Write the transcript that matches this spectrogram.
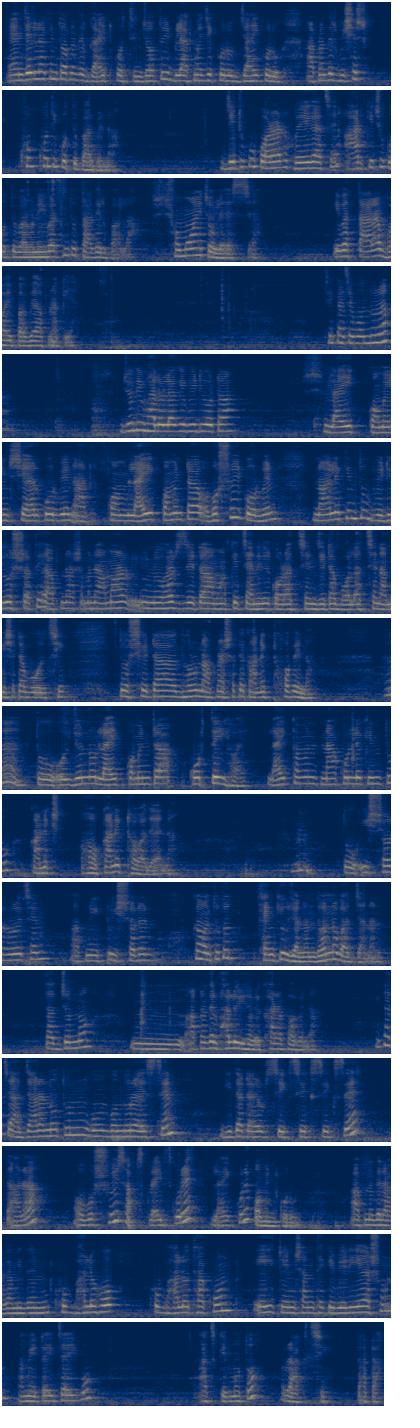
অ্যাঞ্জেলরা কিন্তু আপনাদের গাইড করছেন। যতই ব্ল্যাক ম্যাজিক করুক, যাই করুক, আপনাদের বিশেষ খুব ক্ষতি করতে পারবে না। যেটুকু করার হয়ে গেছে, আর কিছু করতে পারবে না। এবার কিন্তু তাদের পালা। সময় চলে এসছে। এবার তারা ভয় পাবে আপনাকে। ঠিক আছে বন্ধুরা, যদি ভালো লাগে ভিডিওটা, লাইক, কমেন্ট, শেয়ার করবেন, আর কম, লাইক, কমেন্টটা অবশ্যই করবেন নাহলে কিন্তু ভিডিওর সাথে আপনার মানে আমার ইউনিভার্স যেটা আমাকে চ্যানেল করাচ্ছেন, যেটা বলাচ্ছেন, আমি সেটা বলছি। তো সেটা ধরুন আপনার সাথে কানেক্ট হবে না। হ্যাঁ তো ওই জন্য লাইক, কমেন্টটা করতেই হয়। লাইক কমেন্ট না করলে কিন্তু কানেক্ট হ কানেক্ট হওয়া যায় না। হুম? তো ঈশ্বর রয়েছেন, আপনি একটু ঈশ্বরেরকে অন্তত থ্যাংক ইউ জানান, ধন্যবাদ জানান। তার জন্য আপনাদের ভালোই হবে, খারাপ হবে না। ঠিক আছে? আর যারা নতুন বন্ধুরা এসছেন, গীতা ট্যারোট সিক্স সিক্স সিক্সে তারা অবশ্যই সাবস্ক্রাইব করে লাইক করে কমেন্ট করুন। আপনাদের আগামী দিন খুব ভালো হোক, খুব ভালো থাকুন। এই টেনশান থেকে বেরিয়ে আসুন আমি এটাই চাইব। আজকের মতো রাখছি। টাটা।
